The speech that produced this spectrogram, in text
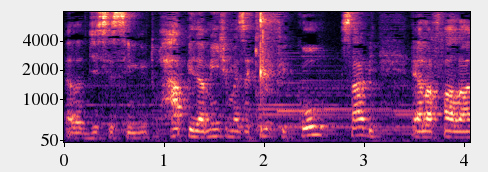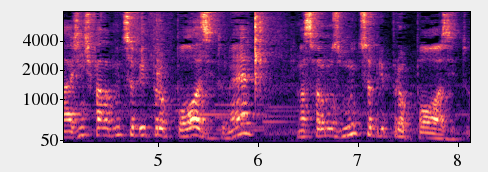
ela disse assim muito rapidamente, mas aquilo ficou, sabe? Ela fala, a gente fala muito sobre propósito, né? Nós falamos muito sobre propósito,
